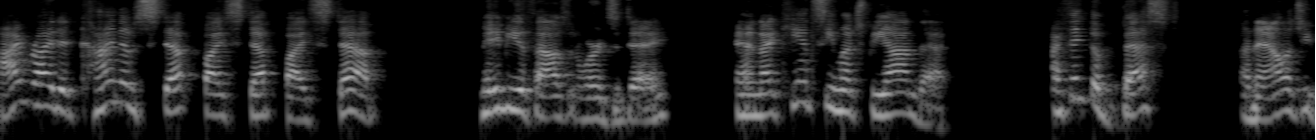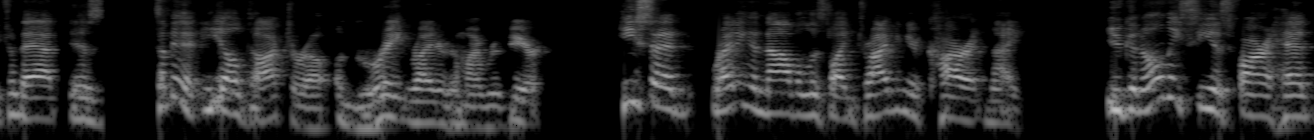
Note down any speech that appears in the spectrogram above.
I write it kind of step by step by step, maybe a thousand words a day. And I can't see much beyond that. I think the best analogy for that is something that E.L. Doctorow, a great writer whom I revere, he said, writing a novel is like driving your car at night. You can only see as far ahead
